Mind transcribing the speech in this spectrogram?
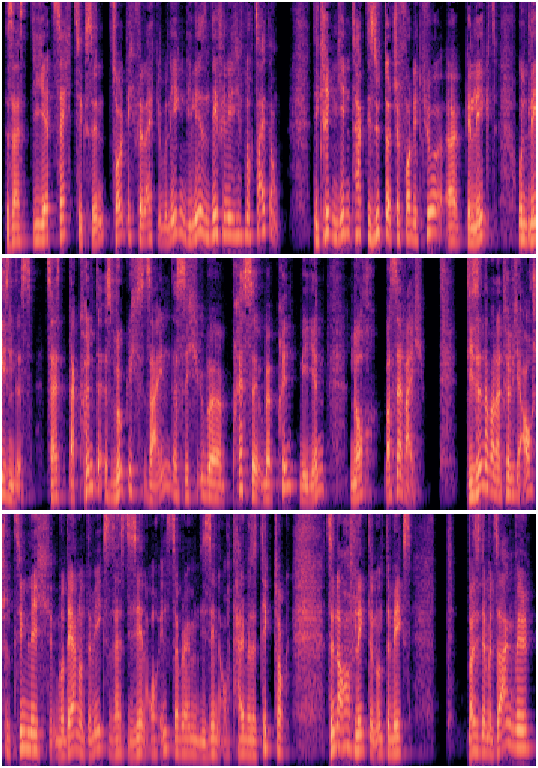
das heißt, die jetzt 60 sind, sollte ich vielleicht überlegen, die lesen definitiv noch Zeitung. Die kriegen jeden Tag die Süddeutsche vor die Tür äh, gelegt und lesen das. Das heißt, da könnte es wirklich sein, dass ich über Presse, über Printmedien noch was erreiche. Die sind aber natürlich auch schon ziemlich modern unterwegs. Das heißt, die sehen auch Instagram, die sehen auch teilweise TikTok, sind auch auf LinkedIn unterwegs. Was ich damit sagen will,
